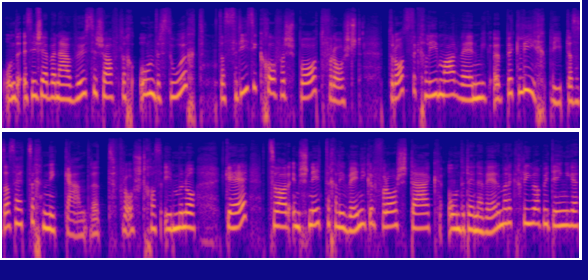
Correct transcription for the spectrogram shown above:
Und es ist eben auch wissenschaftlich untersucht, das Risiko für Spätfrost trotz der Klimaerwärmung etwa gleich bleibt. Also das hat sich nicht geändert. Frost kann es immer noch geben. Zwar im Schnitt ein bisschen weniger Frosttage unter den wärmeren Klimabedingungen.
